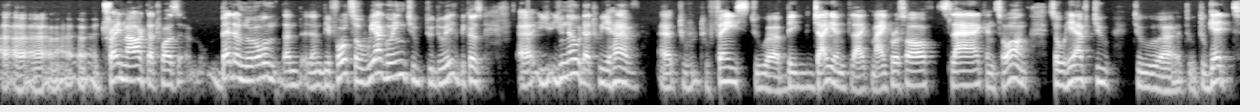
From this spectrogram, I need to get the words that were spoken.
a, a, a, trademark that was better known than, than before. So we are going to, to do it because uh, you, you, know that we have uh, to, to face to a big giant like Microsoft, Slack, and so on. So we have to to uh, to to get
